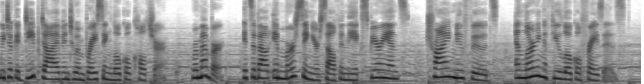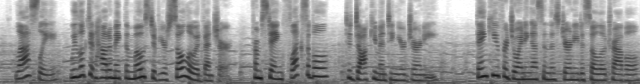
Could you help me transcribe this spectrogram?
we took a deep dive into embracing local culture. Remember, it's about immersing yourself in the experience, trying new foods, and learning a few local phrases. Lastly, we looked at how to make the most of your solo adventure, from staying flexible to documenting your journey. Thank you for joining us in this journey to solo travel.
